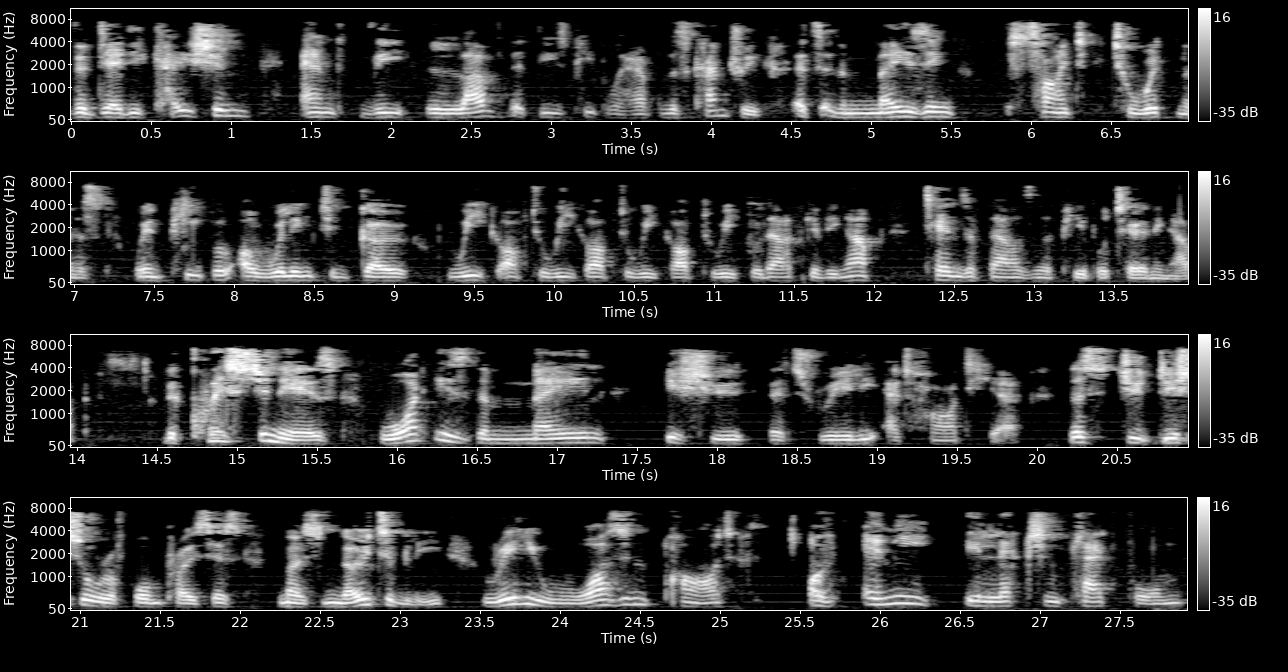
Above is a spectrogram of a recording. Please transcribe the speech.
the dedication and the love that these people have for this country. It's an amazing sight to witness when people are willing to go week after week after week after week without giving up tens of thousands of people turning up. The question is, what is the main issue that's really at heart here? This judicial reform process, most notably, really wasn't part of any election platform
